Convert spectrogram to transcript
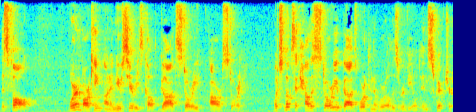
This fall, we're embarking on a new series called God's Story, Our Story, which looks at how the story of God's work in the world is revealed in Scripture.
